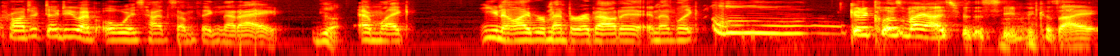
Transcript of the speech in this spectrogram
project I do, I've always had something that I yeah. am like, you know, I remember about it and I'm like, oh, I'm gonna close my eyes for this scene because I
